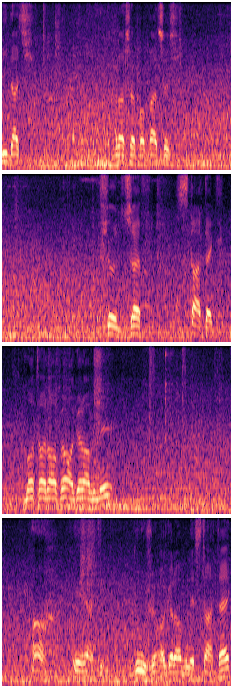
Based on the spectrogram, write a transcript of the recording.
Widać, proszę popatrzeć, wśród drzew statek motorowy ogromny. O, jaki duży, ogromny statek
